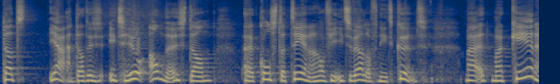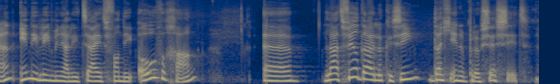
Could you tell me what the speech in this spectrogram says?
dat, ja, dat is iets heel anders dan eh, constateren of je iets wel of niet kunt. Maar het markeren in die liminaliteit van die overgang eh, laat veel duidelijker zien dat je in een proces zit. Ja.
